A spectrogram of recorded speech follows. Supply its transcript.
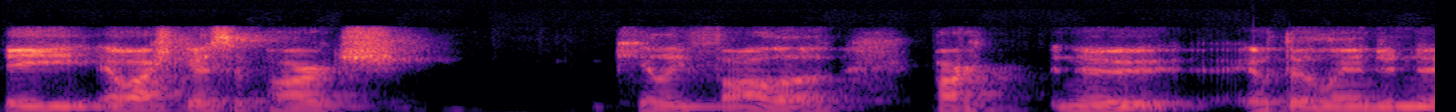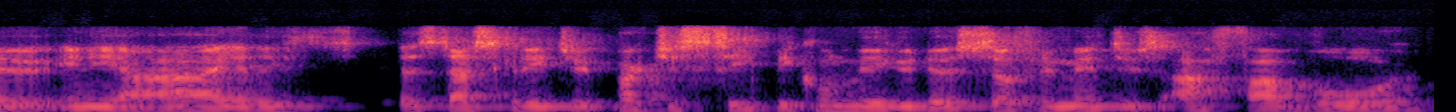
E eu acho que essa parte que ele fala, part, no, eu estou lendo no NAA, ele está escrito: participe comigo dos sofrimentos a favor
